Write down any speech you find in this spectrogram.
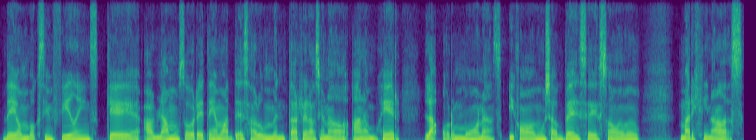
de Unboxing Feelings que hablamos sobre temas de salud mental relacionados a la mujer, las hormonas y como muchas veces son marginadas.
